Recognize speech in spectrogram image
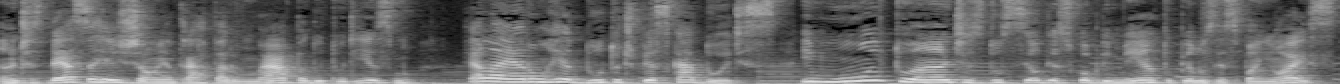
Antes dessa região entrar para o mapa do turismo, ela era um reduto de pescadores. E muito antes do seu descobrimento pelos espanhóis,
